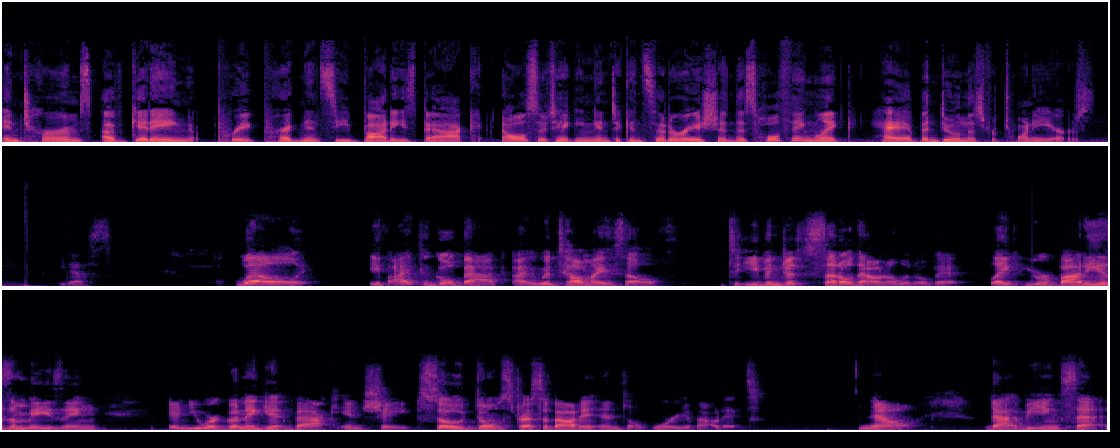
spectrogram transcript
in terms of getting pre pregnancy bodies back? Also, taking into consideration this whole thing like, hey, I've been doing this for 20 years. Yes. Well, if I could go back, I would tell myself to even just settle down a little bit. Like, your body is amazing and you are going to get back in shape. So, don't stress about it and don't worry about it. Now, that being said,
